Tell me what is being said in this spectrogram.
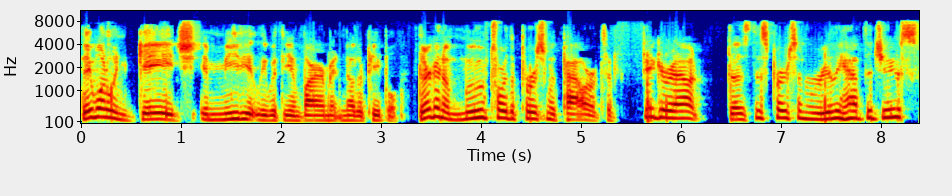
They want to engage immediately with the environment and other people. They're going to move toward the person with power to figure out does this person really have the juice?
